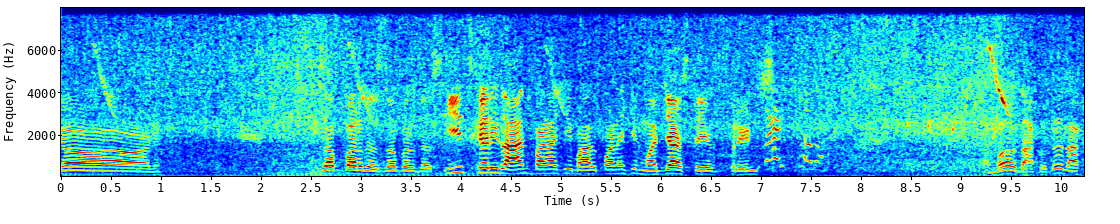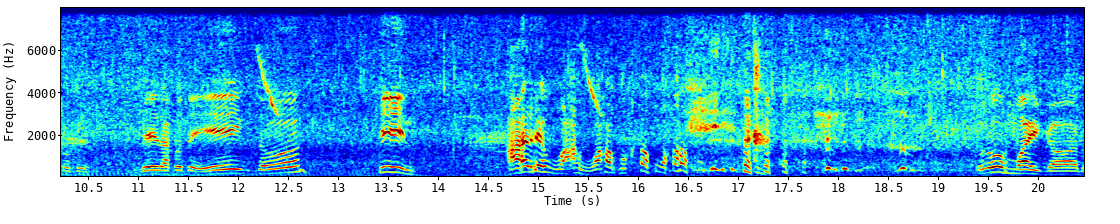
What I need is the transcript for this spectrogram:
गॉड जबरदस्त जबरदस्त. हीच खरी लहानपणाची बालपणाची मजा असते फ्रेंड्स थांबव दाखवतो दाखवतो जय दाखवतो एक दोन तीन. अरे वा वा वा वा. ओ माय गॉड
